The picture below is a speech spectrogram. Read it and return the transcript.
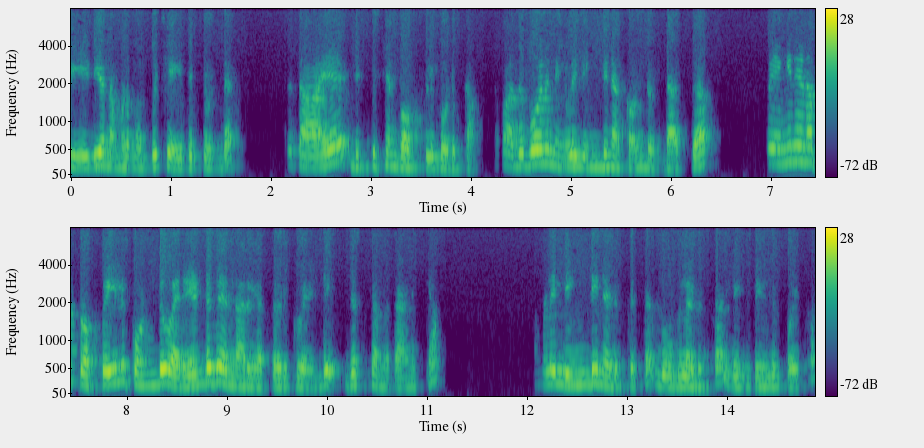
വീഡിയോ നമ്മൾ മുമ്പ് ചെയ്തിട്ടുണ്ട്. താഴെ ഡിസ്ക്രിപ്ഷൻ ബോക്സിൽ കൊടുക്കാം. അപ്പൊ അതുപോലെ നിങ്ങൾ ലിങ്ക്ഡിൻ അക്കൗണ്ട് ഉണ്ടാക്കുക. അപ്പൊ എങ്ങനെയാണ് ആ പ്രൊഫൈൽ കൊണ്ടുവരേണ്ടത് എന്നറിയാത്തവർക്ക് വേണ്ടി ജസ്റ്റ് ഒന്ന് കാണിക്കാം. നമ്മൾ ലിങ്ക്ഡിൻ എടുത്തിട്ട് ഗൂഗിൾ എടുത്ത് ലിങ്ക്ഡിനിൽ പോയിട്ട്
